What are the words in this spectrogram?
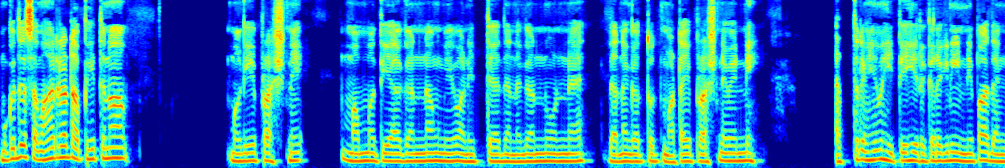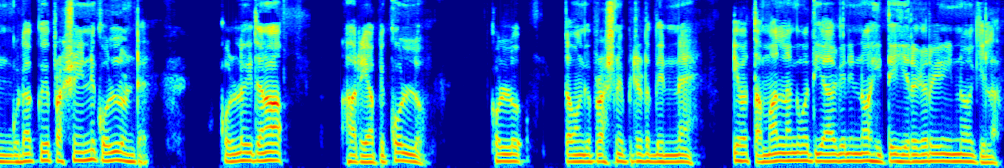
මොකද සමහරට අපි හිතනවා මගේ ප්‍රශ්නය මම්ම තියාගන්නම් මේ අනිත්‍යය දැනගන්න ඕන්න දැනගත්තොත් මටයි ප්‍රශ්න වෙන්නේ. ඇත්තර මෙම හිතේ හිරකරගෙන ඉන්නපා දැන් ගොඩක්වේ ප්‍රශ්නයන්න කොල්ලොන්ට. කොල්ල හිතනවා හරි අපි කොල්ලො. කොල්ලො තමන්ගේ ප්‍රශ්න පිට දෙන්න ඒව තමල් ළඟම තියාගෙනන්නවා හිතේ හිරකරගෙන ඉන්නවා කියලා.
